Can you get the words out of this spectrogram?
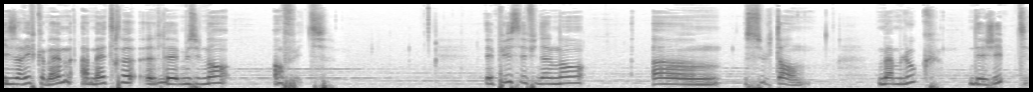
Ils arrivent quand même à mettre les musulmans en fuite. Et puis c'est finalement un sultan mamelouk d'Égypte,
